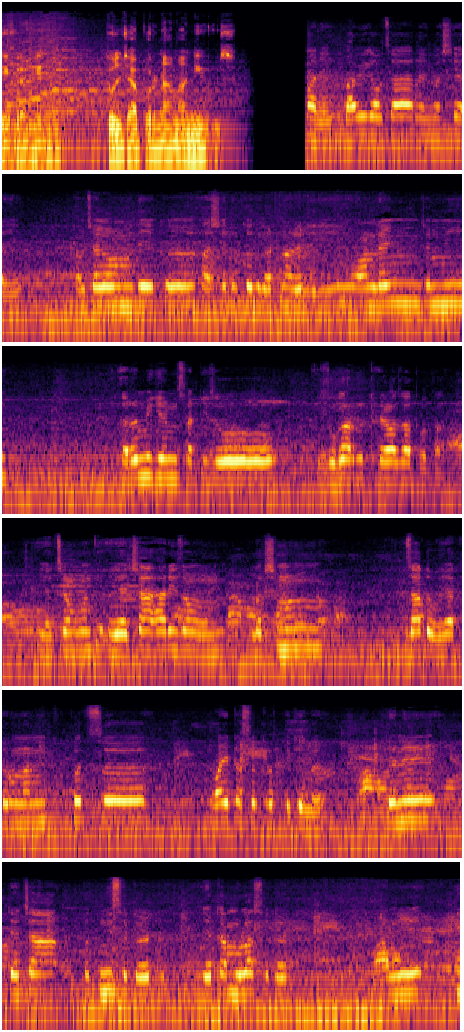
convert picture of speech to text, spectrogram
देख रहे हैं। तुलजापुरनामा न्यूज। माझे बावीगावचा रहिवासी आहे. आमच्या गावामध्ये एक अशी दुःखद घटना घडली की ऑनलाईन जे मी रमी गेमसाठी जो जुगार खेळला जात होता याच्यामध्ये याच्या आहारी जाऊन लक्ष्मण जाधव या तरुणांनी खूपच वाईट असं कृत्य केलं. त्याने त्याच्या पत्नीसकट एका मुलासकट आणि ती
